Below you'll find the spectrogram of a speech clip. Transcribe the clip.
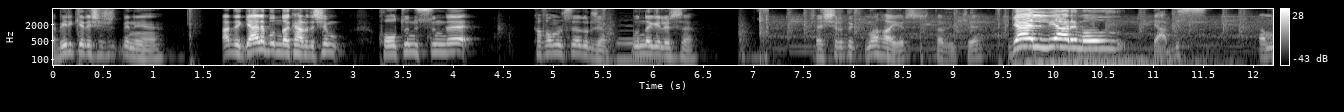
ya bir kere şaşırt beni ya. Hadi gel bunda kardeşim. Koltuğun üstünde kafamın üstüne duracağım. Bunda gelirse. Şaşırdık mı? Hayır tabii ki. Gel yarım ol. Ya biz ama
